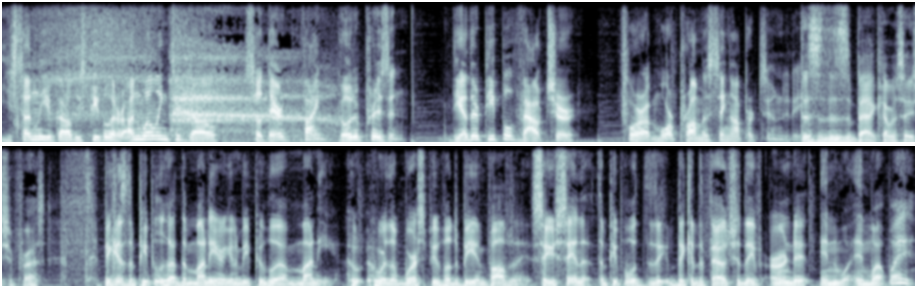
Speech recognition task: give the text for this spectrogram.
You suddenly you've got all these people that are unwilling to go, so they're fine, go to prison. The other people voucher for a more promising opportunity. This is this is a bad conversation for us, because the people who have the money are going to be people who have money, who, who are the worst people to be involved in it. So you're saying that the people with the, they get the voucher, they've earned it in in what way?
